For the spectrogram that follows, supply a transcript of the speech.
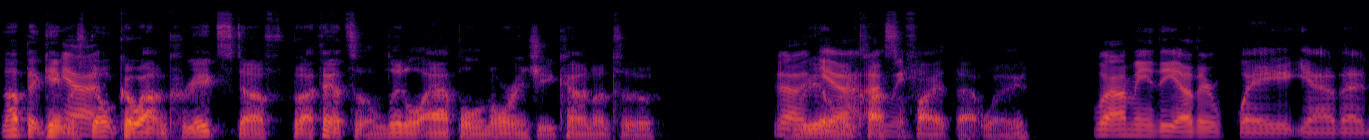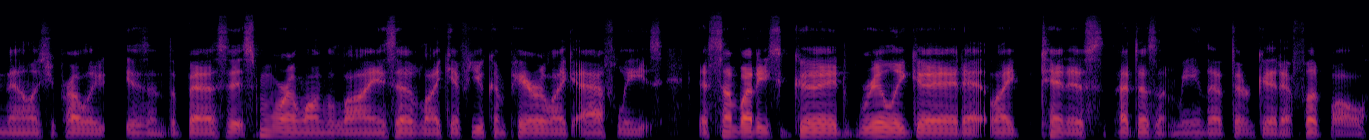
Not that gamers Yeah. don't go out and create stuff, but I think that's a little apple and orangey kind of to Uh, really yeah, I mean, classify it that way. well, I mean, the other way, yeah, that analogy probably isn't the best. It's more along the lines of like if you compare like athletes, if somebody's good, really good at like tennis, that doesn't mean that they're good at football.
